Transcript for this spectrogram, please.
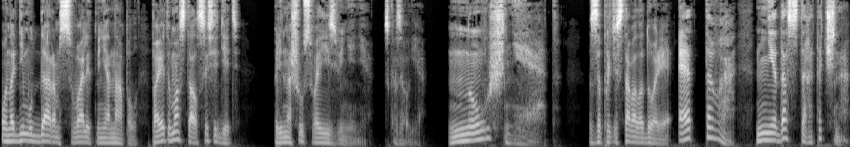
он одним ударом свалит меня на пол, поэтому остался сидеть. «Приношу свои извинения», — сказал я. «Ну уж нет», — запротестовала Дория. «Этого недостаточно».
